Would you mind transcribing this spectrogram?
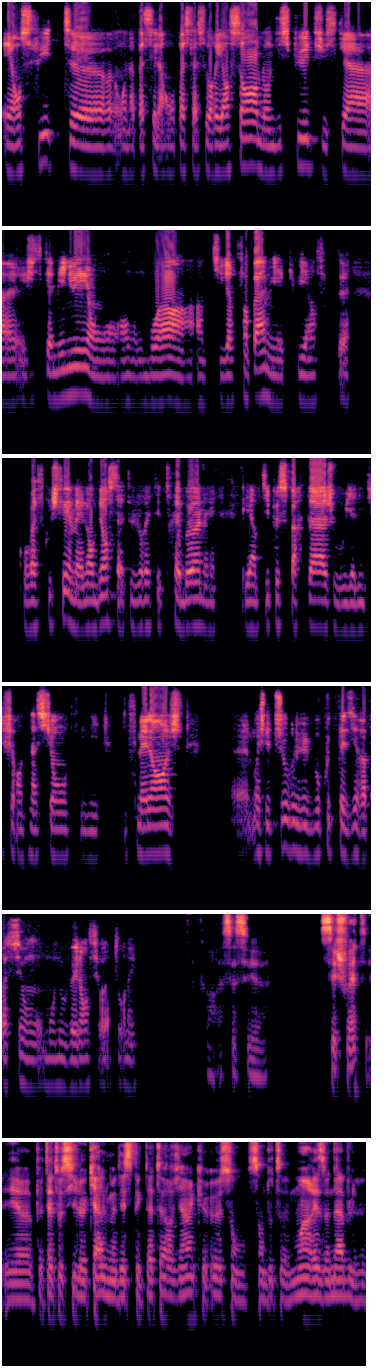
Et ensuite, euh, on a passé la, on passe la soirée ensemble, on discute jusqu'à jusqu'à minuit, on, on boit un, petit verre de champagne et puis ensuite euh, on va se coucher. Mais l'ambiance a toujours été très bonne et, et, un petit peu ce partage où il y a les différentes nations qui, se mélangent. Euh, moi, j'ai toujours eu beaucoup de plaisir à passer mon, nouvel an sur la tournée. Ça, c'est c'est chouette. Et peut-être aussi le calme des spectateurs vient que eux sont sans doute moins raisonnables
